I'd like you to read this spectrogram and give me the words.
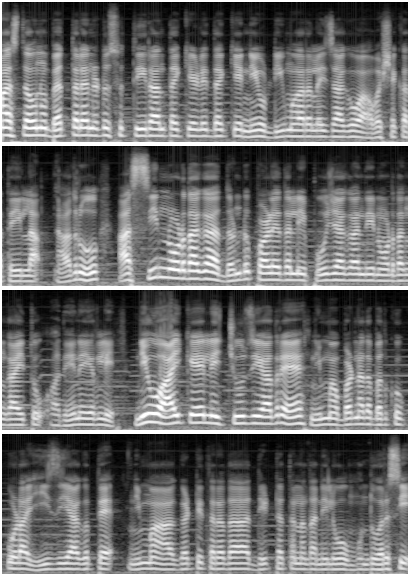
ಮಾಸಿದವನು ಬೆತ್ತಲೆ ನಟಿಸುತ್ತೀರಾ ಅಂತ ಕೇಳಿದ್ದಕ್ಕೆ ನೀವು ಡಿಮಾರಲೈಸ್ ಆಗುವ ಅವಶ್ಯಕತೆ ಇಲ್ಲ. ಆದರೂ ಆ ಸೀನ್ ನೋಡಿದಾಗ ದಂಡುಪಾಳ್ಯದಲ್ಲಿ ಪೂಜಾ ಗಾಂಧಿ ನೋಡ್ದಂಗಾಯ್ತು. ಅದೇನೇ ಇರಲಿ, ನೀವು ಆಯ್ಕೆಯಲ್ಲಿ ಚೂಸಿ ಆದರೆ ನಿಮ್ಮ ಬಣ್ಣದ ಬದುಕು ಕೂಡ ಈಸಿ ಆಗುತ್ತೆ. ನಿಮ್ಮ ಗಟ್ಟಿತನದ, ದಿಟ್ಟತನದ ನಿಲುವು ಮುಂದುವರಿಸಿ.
